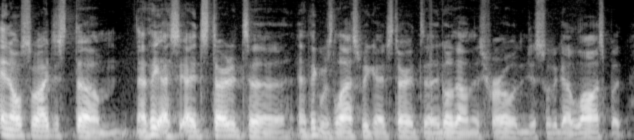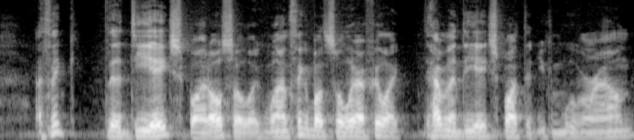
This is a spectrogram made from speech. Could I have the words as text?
and also I just, um, I think I, I'd started to, I think it was last week I'd started to go down this road and just sort of got lost. But I think the DH spot also, like when I think about Soler, I feel like having a DH spot that you can move around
